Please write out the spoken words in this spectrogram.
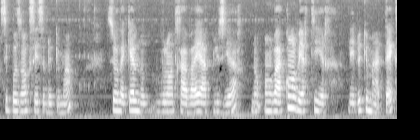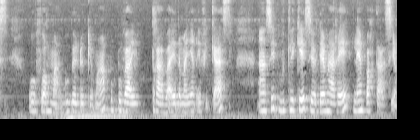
supposons que c'est ce document sur lequel nous voulons travailler à plusieurs. Donc on va convertir les documents texte au format Google Documents pour pouvoir travailler de manière efficace. Ensuite, vous cliquez sur démarrer l'importation.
